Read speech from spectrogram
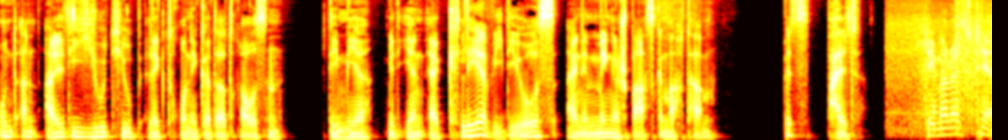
und an all die YouTube-Elektroniker da draußen, die mir mit ihren Erklärvideos eine Menge Spaß gemacht haben. Bis bald. TMRS 10,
